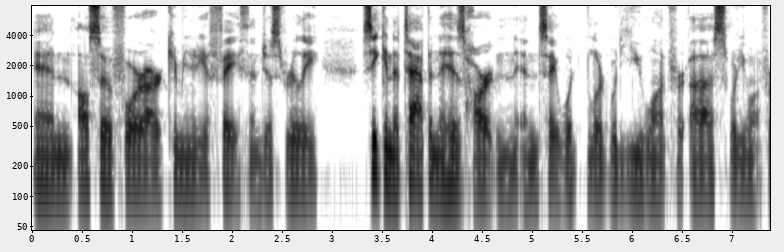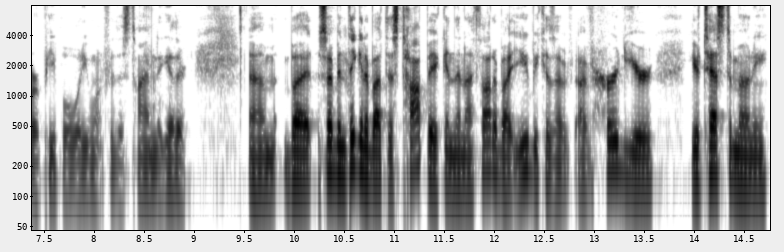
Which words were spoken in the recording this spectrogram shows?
and also for our community of faith, and just really seeking to tap into His heart and, and say, "What Lord, what do you want for us? What do you want for our people? What do you want for this time together?" Um, but so I've been thinking about this topic, and then I thought about you because I've I've heard your your testimony,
